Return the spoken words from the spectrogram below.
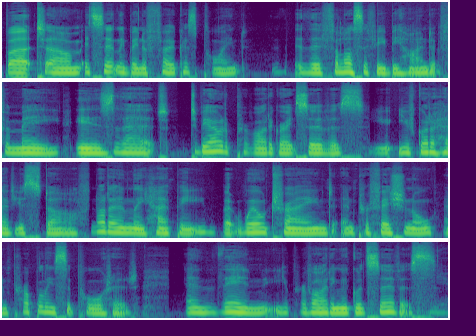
but um, it's certainly been a focus point the philosophy behind it for me is that to be able to provide a great service, you, have got to have your staff not only happy, but well trained and professional and properly supported. And then you're providing a good service. Yeah.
